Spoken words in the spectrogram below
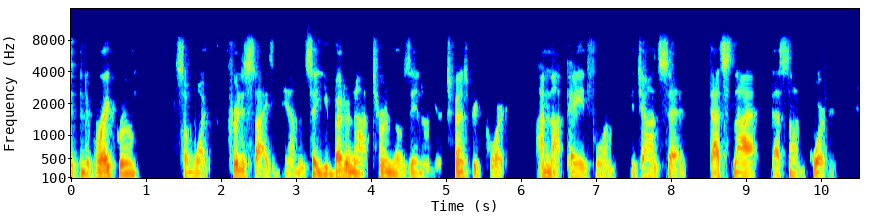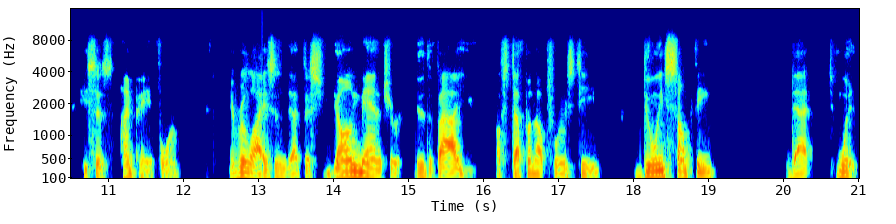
in the break room somewhat criticizing him and say, You better not turn those in on your expense report. I'm not paying for them. And John said, That's not that's not important. He says, I'm paying for them. And realizing that this young manager knew the value of stepping up for his team, doing something that went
